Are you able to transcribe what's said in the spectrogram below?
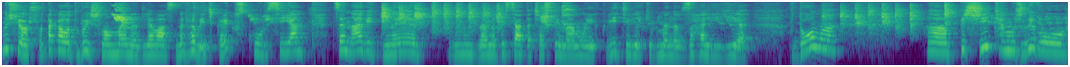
Ну що ж, отака от вийшла в мене для вас невеличка екскурсія. Це навіть не, ну, не десята частина моїх квітів, які в мене взагалі є вдома. Пишіть, можливо,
